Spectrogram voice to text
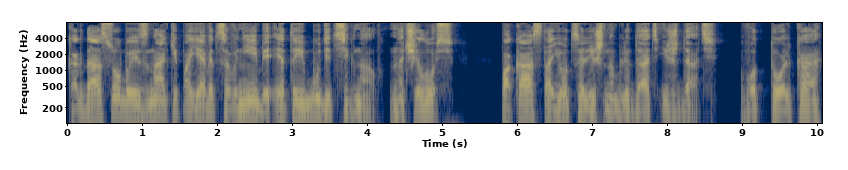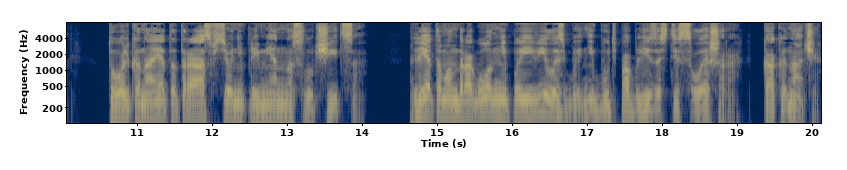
Когда особые знаки появятся в небе, это и будет сигнал. Началось. Пока остается лишь наблюдать и ждать. Вот только... Только на этот раз все непременно случится. Летом Андрагон не появилась бы, не будь поблизости слэшера. Как иначе?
